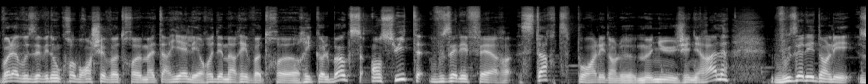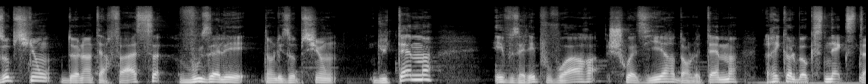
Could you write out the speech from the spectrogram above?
Voilà, vous avez donc rebranché votre matériel et redémarré votre Recallbox. Ensuite, vous allez faire Start pour aller dans le menu général. Vous allez dans les options de l'interface. Vous allez dans les options du thème et vous allez pouvoir choisir dans le thème Recallbox Next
